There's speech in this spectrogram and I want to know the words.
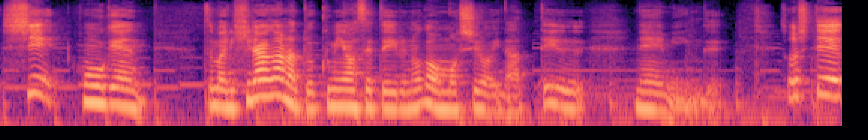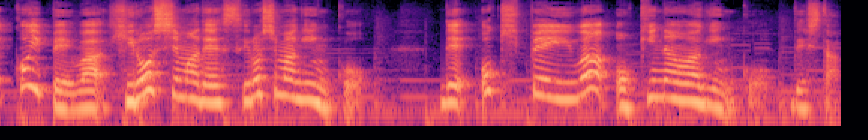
し、方言。つまりひらがなと組み合わせているのが面白いなっていうネーミング。そしてコイペイは広島です。広島銀行。で、オキペイは沖縄銀行でした。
